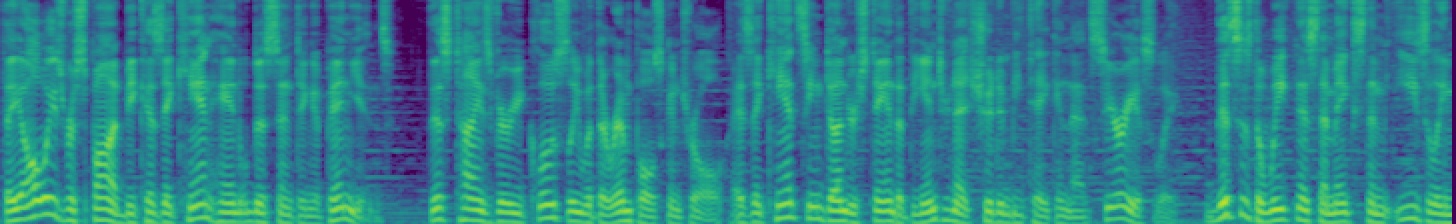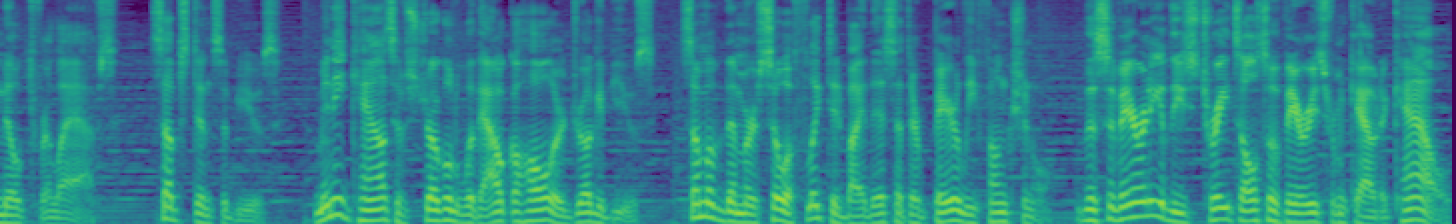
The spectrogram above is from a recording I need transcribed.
They always respond because they can't handle dissenting opinions. This ties very closely with their impulse control, as they can't seem to understand that the internet shouldn't be taken that seriously. This is the weakness that makes them easily milked for laughs. Substance abuse. Many cows have struggled with alcohol or drug abuse. Some of them are so afflicted by this that they're barely functional. The severity of these traits also varies from cow to cow.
